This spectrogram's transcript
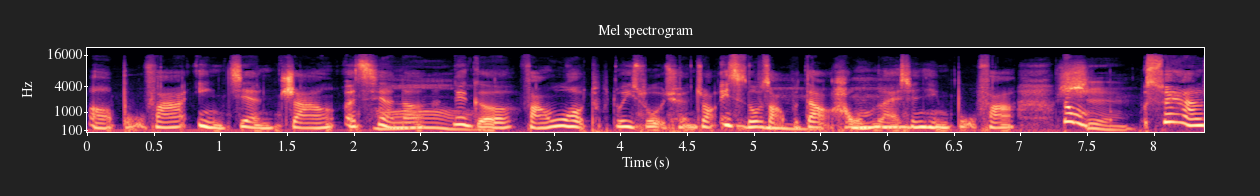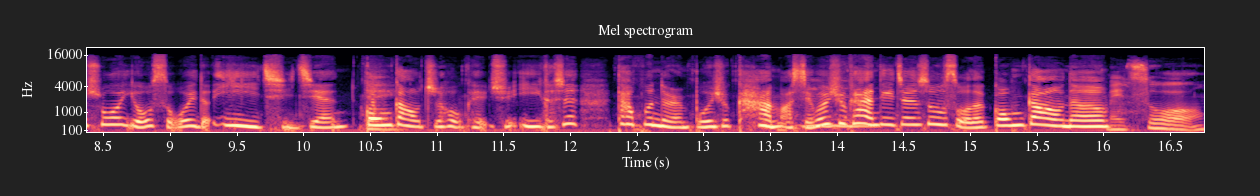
呃补发印鉴章，而且呢，哦、那个房屋和土地所有权状一直都找不到。嗯、好，我们来申请补发。嗯、那虽然说有所谓的异议期间公告之后可以去异议，可是大部分的人不会去看嘛，谁会去看地政事务所的公告呢？没错，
